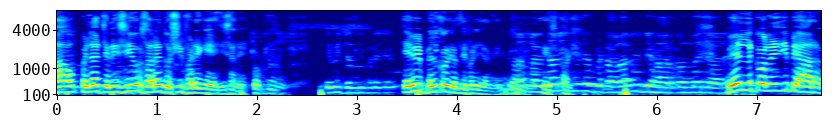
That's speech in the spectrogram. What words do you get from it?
ਹਾਂ ਉਹ ਪਹਿਲਾਂ ਚਲੀ ਸੀ ਉਹ ਸਾਰੇ ਦੋਸ਼ੀ ਫੜੇ ਗਏ ਜੀ ਸਾਰੇ ਟੋਟਲ ਇਹ ਵੀ ਜਲਦੀ ਫੜੇ ਜਾਣ ਇਹ ਵੀ ਬਿਲਕੁਲ ਜਲਦੀ ਫੜੇ ਜਾਣਗੇ ਲੱਗਦਾ। ਕਿ ਬਟਾਲਾ ਵੀ ਬਿਹਾਰ ਬੰਦਾ ਜਾ ਰਿਹਾ। ਬਿਲਕੁਲ ਨਹੀਂ ਜੀ ਬਿਹਾਰ।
